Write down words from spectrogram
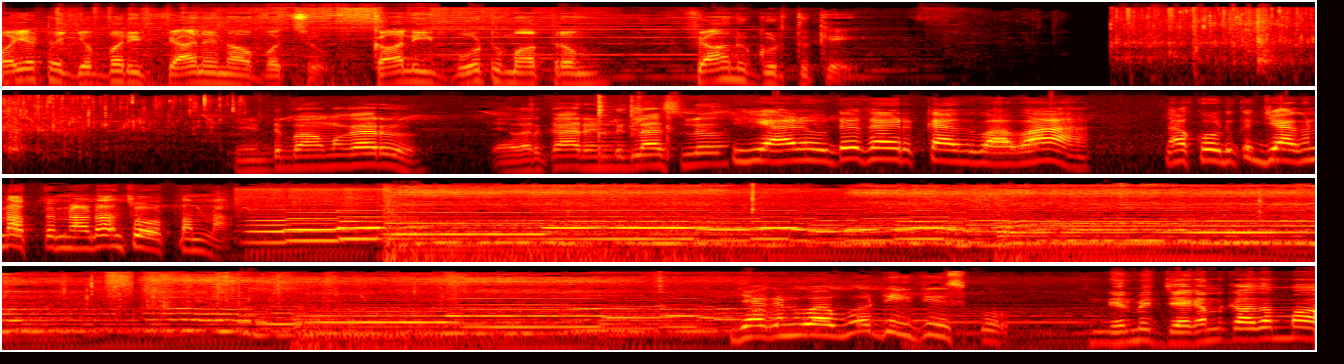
బయట ఎవ్వరి ఫ్యానైనా అవ్వచ్చు కానీ ఓటు మాత్రం ఫ్యాను గుర్తుకే. ఏంటి బామ్మగారు? ఎవరికా రెండు గ్లాసులు? ఇవాళ ఒకటో తారీఖు కాదు బాబా నా కొడుకు జగన్ వస్తున్నాడు అని చూస్తున్నా. జగన్ బాబు టీ తీసుకో. నేను మీ జగన్ కాదమ్మా.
